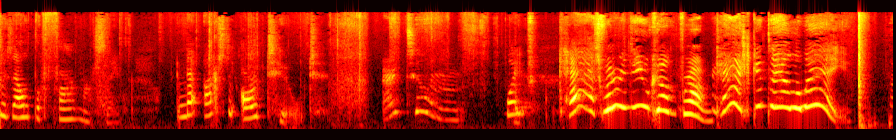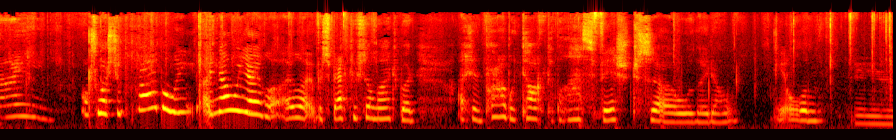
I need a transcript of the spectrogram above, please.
without the farmer thing. And that actually R2. I too am Wait, Cash, where did you come from? Cash, get the hell away! fine. Also, I should probably, I know I, I respect you so much, but I should probably talk to the last fish so they don't kill them. Yeah.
